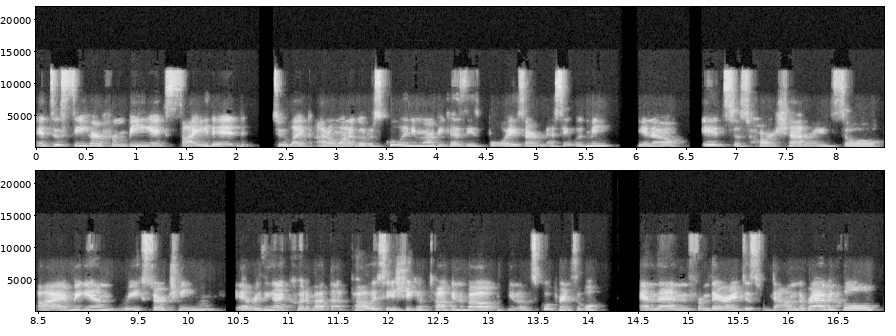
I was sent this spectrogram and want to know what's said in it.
And to see her from being excited to like, I don't want to go to school anymore because these boys are messing with me, you know, it's just heart shattering. So I began researching everything I could about that policy she kept talking about, you know, the school principal. And then from there, I just down the rabbit hole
